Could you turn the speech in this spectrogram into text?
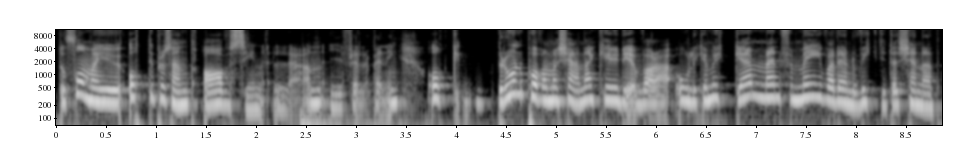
då får man ju 80% av sin lön i föräldrapenning. Och beroende på vad man tjänar kan ju det vara olika mycket, men för mig var det ändå viktigt att känna att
